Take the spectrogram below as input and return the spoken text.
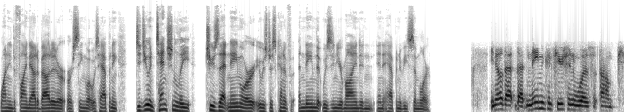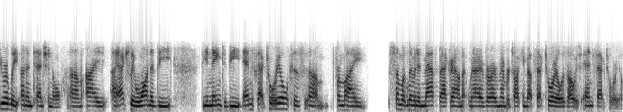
wanting to find out about it or, or seeing what was happening. Did you intentionally choose that name, or it was just kind of a name that was in your mind and, and it happened to be similar? You know that that naming confusion was um, purely unintentional. Um, I I actually wanted the the name to be n factorial because um, from my somewhat limited math background, whenever I remember talking about factorial, was always n factorial,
